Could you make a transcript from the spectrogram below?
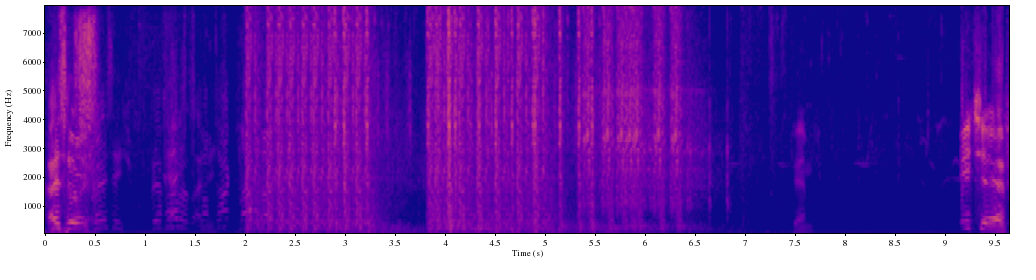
Also, ich weiß nicht, wer war das eigentlich? Kontakt! Kämpft. ETF.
